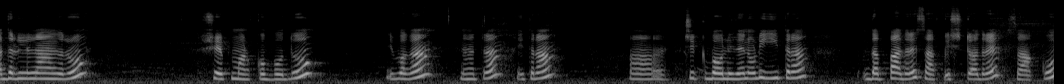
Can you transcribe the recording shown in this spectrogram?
ಅದರಲ್ಲೇನಾದರೂ ಶೇಪ್ ಮಾಡ್ಕೋಬೋದು. ಇವಾಗ ನನ್ನ ಹತ್ರ ಈ ಥರ ಚಿಕ್ಕ ಬೌಲ್ ಇದೆ. ನೋಡಿ, ಈ ಥರ ದಪ್ಪ ಆದರೆ ಸಾಕು, ಇಷ್ಟು ಆದರೆ ಸಾಕು.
